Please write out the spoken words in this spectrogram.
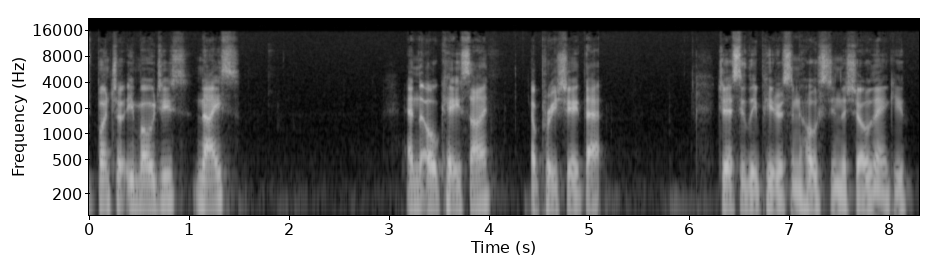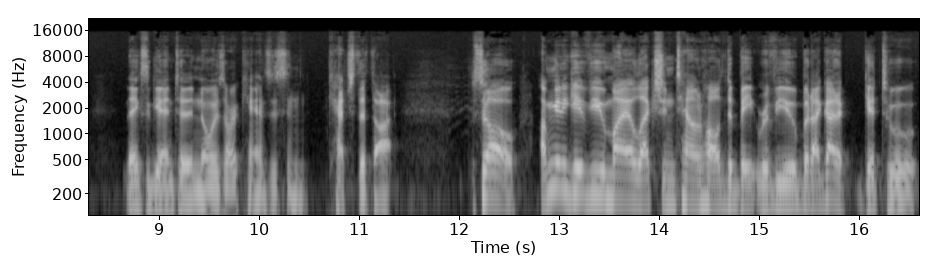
a bunch of emojis. Nice. And the OK sign. Appreciate that. Jesse Lee Peterson hosting the show. Thank you. Thanks again to Noah's Ark, Kansas, and Catch the Thought. So I'm going to give you my election town hall debate review, but I got to get to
